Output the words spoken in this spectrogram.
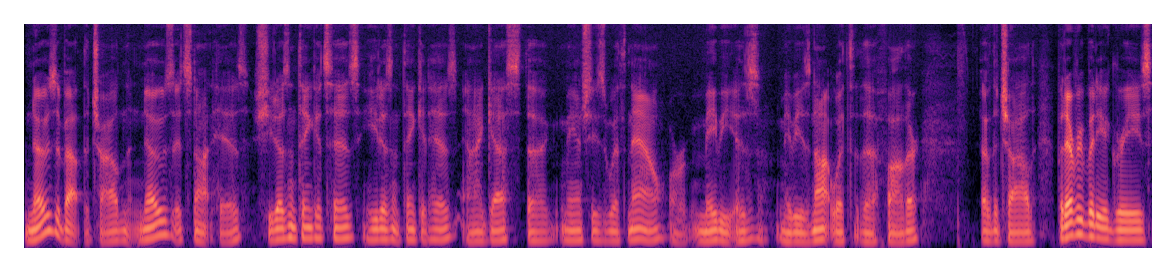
knows about the child, and knows it's not his. She doesn't think it's his. He doesn't think it his. And I guess the man she's with now, or maybe is, maybe is not with the father of the child. But everybody agrees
